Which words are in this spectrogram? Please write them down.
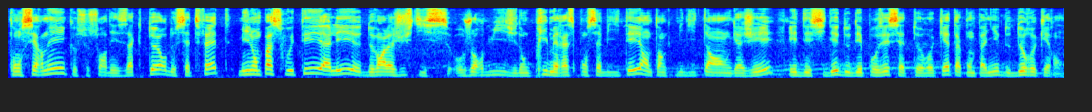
concernées, que ce soit des acteurs de cette fête, mais ils n'ont pas souhaité aller devant la justice. Aujourd'hui, j'ai donc pris mes responsabilités en tant que militant engagé et décidé de déposer cette requête accompagnée de deux requérants.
